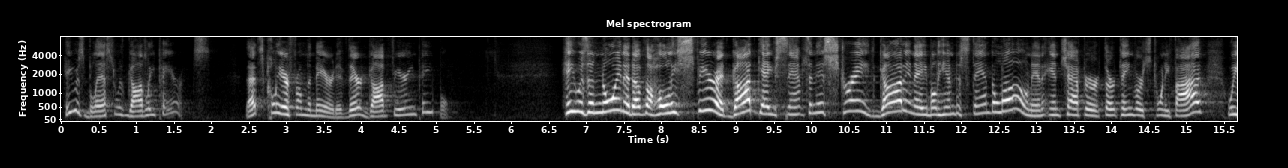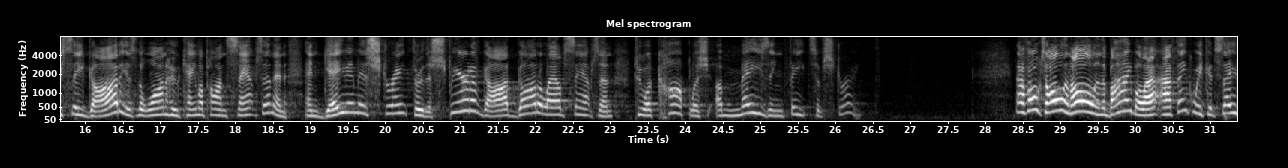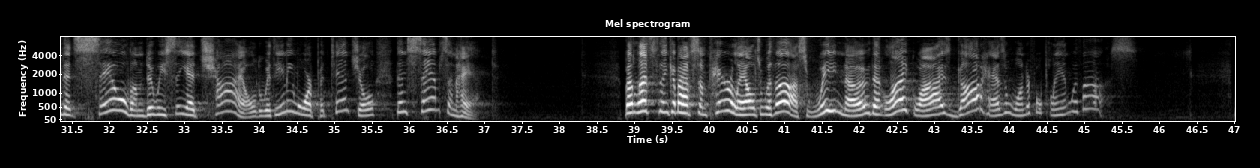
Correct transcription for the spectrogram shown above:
He was blessed with godly parents. That's clear from the narrative. They're God fearing people. He was anointed of the Holy Spirit. God gave Samson his strength. God enabled him to stand alone. In, in chapter 13, verse 25, we see God is the one who came upon Samson and, and gave him his strength through the Spirit of God. God allowed Samson to accomplish amazing feats of strength. Now, folks, all in all, in the Bible, I, I, think we could say that seldom do we see a child with any more potential than Samson had. But let's think about some parallels with us. We know that likewise, God has a wonderful plan with us.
